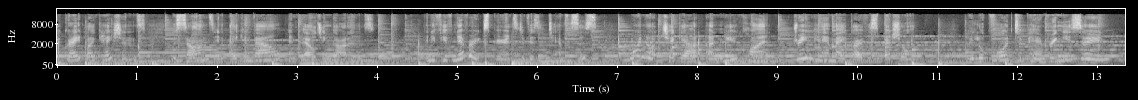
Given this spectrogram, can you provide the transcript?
Great locations with salons in Aitkenvale and Belgian Gardens. And if you've never experienced a visit to Emphasis, why not check out our new client Dream Hair Makeover special? We look forward to pampering you soon.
